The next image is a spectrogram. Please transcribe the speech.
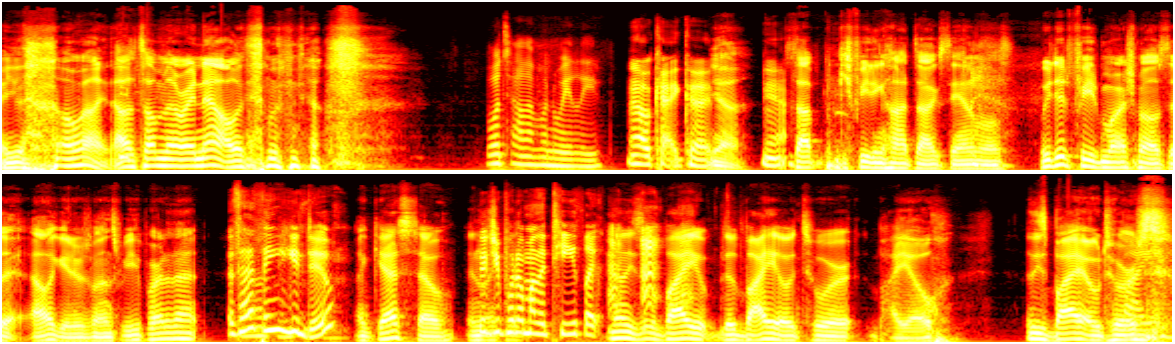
Are you all right? I'll tell them that right now. We'll tell them when we leave. Okay, good. yeah. Yeah. Stop feeding hot dogs to animals. We did feed marshmallows to alligators once. Were you part of that? Is that a thing you can do? I guess so. And Did like you put the- them on the teeth? Like, No, these little ah, bio, ah? the bayou tour, bio, these bayou tours,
